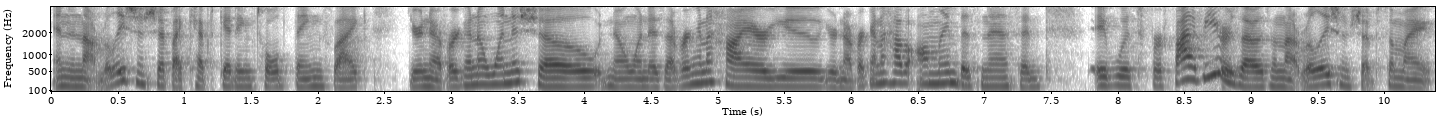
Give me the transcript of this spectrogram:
And in that relationship, I kept getting told things like, you're never going to win a show. No one is ever going to hire you. You're never going to have an online business. And it was for five years I was in that relationship. So my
